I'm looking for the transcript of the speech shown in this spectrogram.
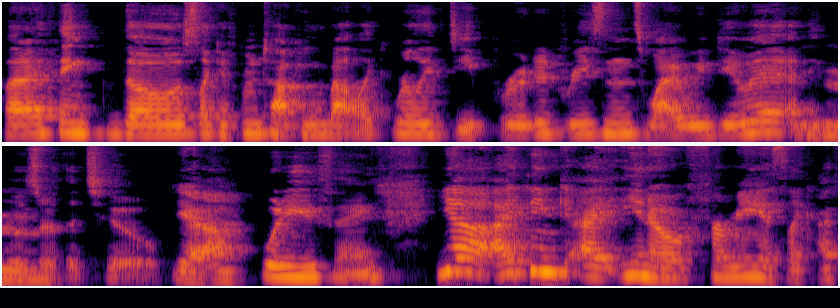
But I think those, like if I'm talking about like really deep rooted reasons why we do it, I think mm-hmm. those are the two. Yeah. What do you think? Yeah, I think I, you know, for me, it's like I've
